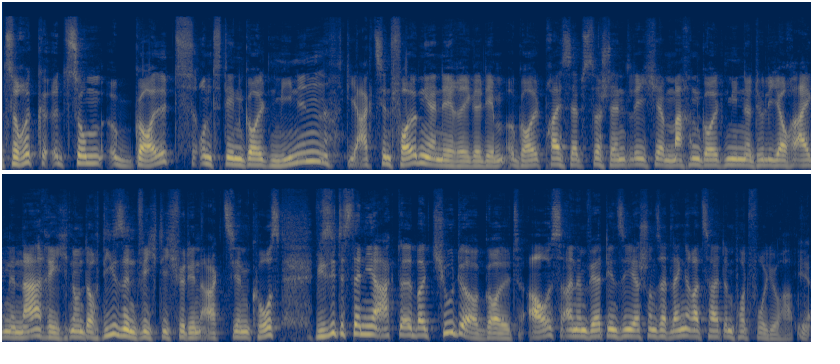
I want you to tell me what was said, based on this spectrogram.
zurück zum Gold und den Goldminen. Die Aktien folgen ja in der Regel dem Goldpreis. Selbstverständlich machen Goldminen natürlich auch eigene Nachrichten und auch die sind wichtig für den Aktienkurs. Wie sieht es denn hier aktuell bei Tudor Gold aus, einem Wert, den Sie ja schon seit längerer Zeit im Portfolio haben? Ja.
